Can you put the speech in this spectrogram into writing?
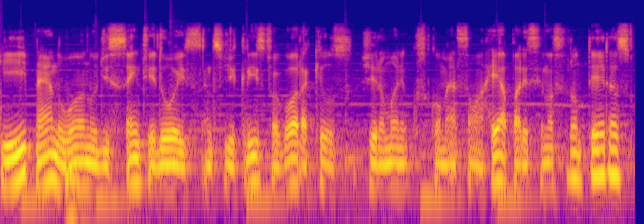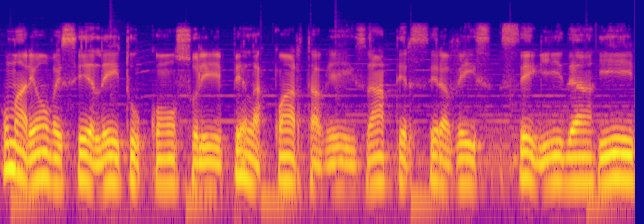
E, né, no ano de 102 a.C., agora que os germânicos começam a reaparecer nas fronteiras, o Marião vai ser eleito cônsule pela quarta vez, a terceira vez seguida e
